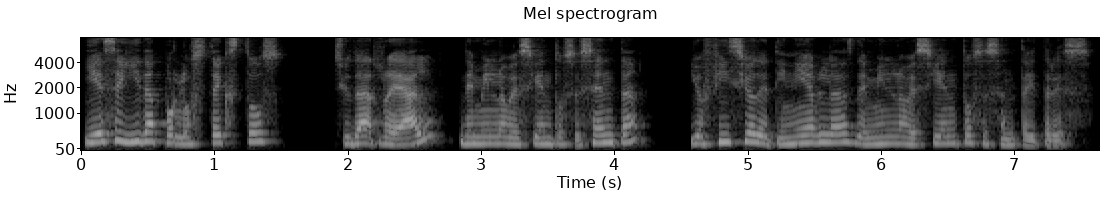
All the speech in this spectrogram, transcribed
y es seguida por los textos Ciudad Real de 1960 y Oficio de Tinieblas de 1963.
